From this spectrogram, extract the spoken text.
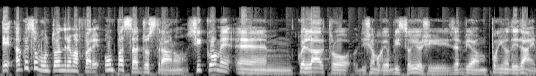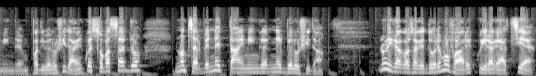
e a questo punto andremo a fare un passaggio strano. Siccome ehm, quell'altro diciamo che ho visto io ci serviva un pochino di timing un po' di velocità in questo passaggio non serve né timing né velocità l'unica cosa che dovremo fare qui ragazzi è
